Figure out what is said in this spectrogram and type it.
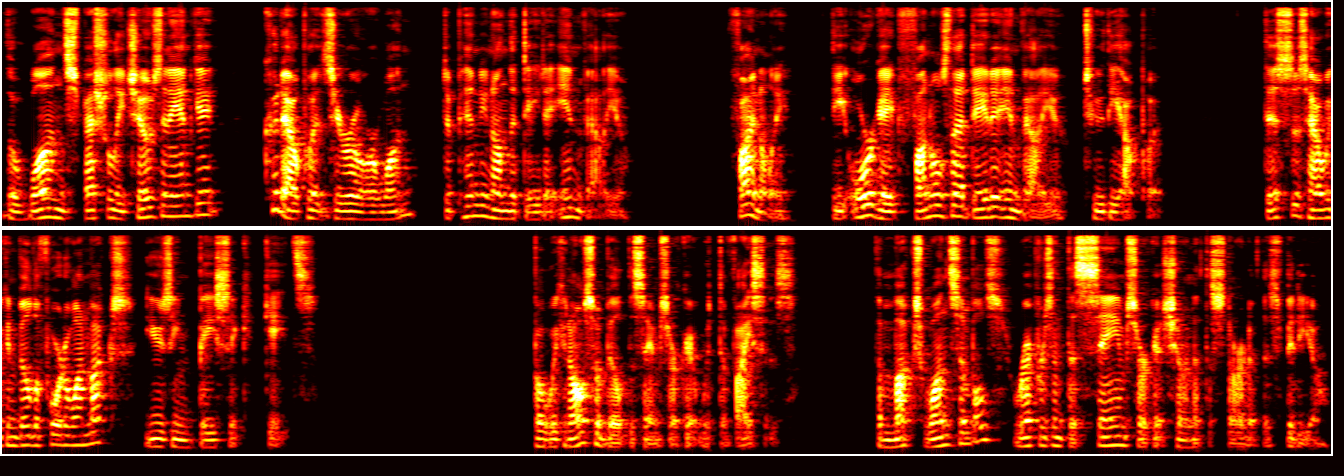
The one specially chosen AND gate could output 0 or 1, depending on the data in value. Finally, the OR gate funnels that data in value to the output. This is how we can build a 4 to 1 mux using basic gates. But we can also build the same circuit with devices. The MUX1 symbols represent the same circuit shown at the start of this video.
